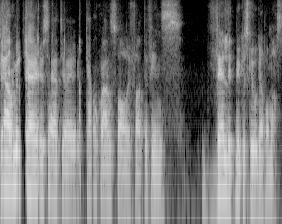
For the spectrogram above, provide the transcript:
däremot kan jag ju säga att jag är kanske ansvarig för att det finns väldigt mycket skogar på Mars.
